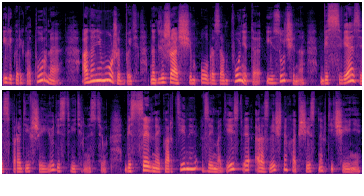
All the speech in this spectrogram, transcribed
или карикатурное, она не может быть надлежащим образом понята и изучена без связи с породившей ее действительностью, без цельной картины взаимодействия различных общественных течений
